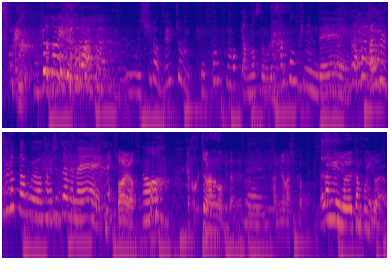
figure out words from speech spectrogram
오, 시럽 1.5펌핑밖에 안 넣었어요. 원래 3펌핑인데 단줄 줄였다고요. 당신 때문에. 좋아요. 어. 걱정하는 겁니다 제가. 네. 단명하실까봐. 짜장면이 좋아요? 짬뽕이 좋아요?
